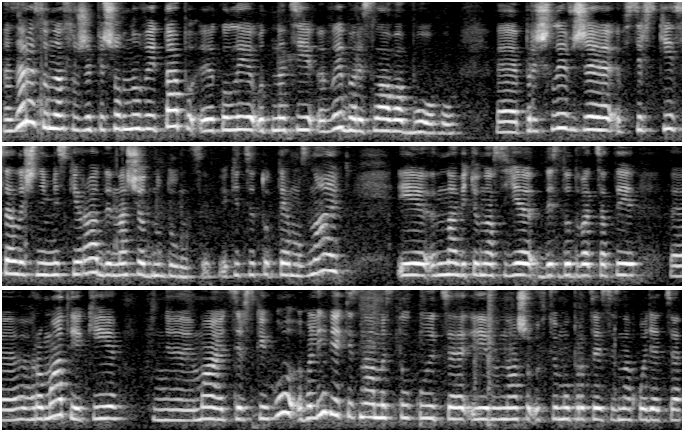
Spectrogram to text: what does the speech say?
А зараз у нас вже пішов новий етап, е, коли от на ці вибори, слава Богу, е, прийшли вже в сільські селищні міські ради наші однодумці, які цю тему знають. І навіть у нас є десь до 20 е, громад, які мають сільських голів, які з нами спілкуються і в, нашу, в цьому процесі знаходяться.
